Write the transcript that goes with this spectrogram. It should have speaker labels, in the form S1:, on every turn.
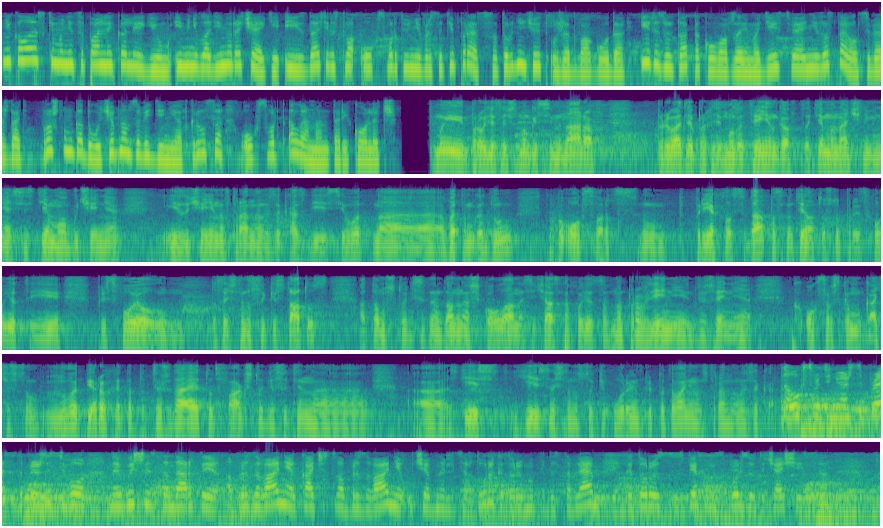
S1: Николаевский муниципальный коллегиум имени Владимира Чайки и издательство Оксфорд University Пресс сотрудничают уже два года. И результат такого взаимодействия не заставил себя ждать. В прошлом году в учебном заведении открылся Оксфорд Elementary College.
S2: Мы проводили достаточно много семинаров, преподаватели проходили много тренингов, затем мы начали менять систему обучения и изучения иностранного языка здесь. И вот на, в этом году как бы Оксфорд ну, приехал сюда, посмотрел на то, что происходит и присвоил достаточно высокий статус о том, что действительно данная школа, она сейчас находится в направлении движения к оксфордскому качеству. Ну, во-первых, это подтверждает тот факт, что действительно э, здесь есть достаточно высокий уровень преподавания иностранного языка.
S3: Оксфорд University Press это прежде всего наивысшие стандарты образования, качества образования, учебной литературы, которую мы предоставляем, которую с успехом используют учащиеся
